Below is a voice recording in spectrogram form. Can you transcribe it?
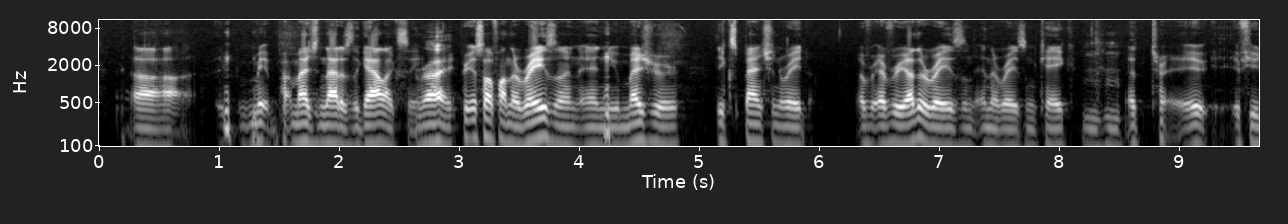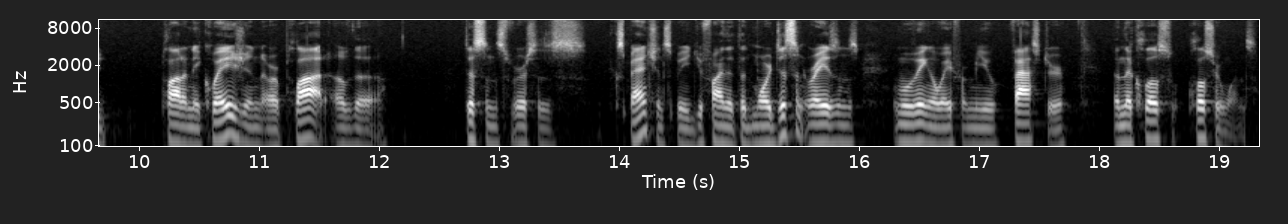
uh, ma- imagine that as the galaxy. Right. Put yourself on the raisin and you measure the expansion rate of every other raisin in the raisin cake. Mm-hmm. It tur- i- if you plot an equation or a plot of the distance versus expansion speed, you find that the more distant raisins are moving away from you faster than the close, closer ones.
